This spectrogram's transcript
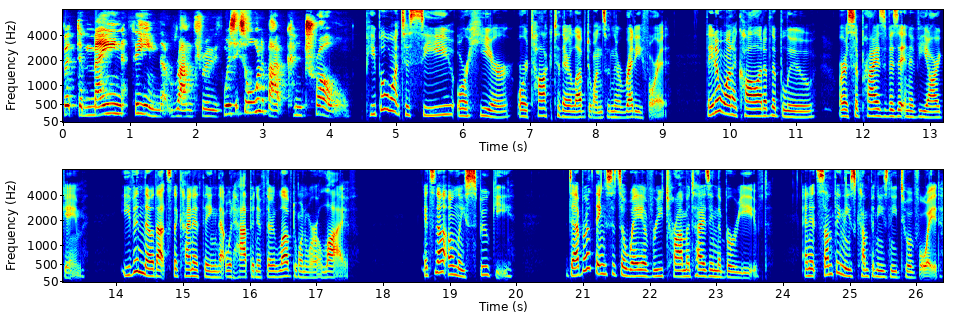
But the main theme that ran through was it's all about control. People want to see or hear or talk to their loved ones when they're ready for it. They don't want a call out of the blue or a surprise visit in a VR game, even though that's the kind of thing that would happen if their loved one were alive. It's not only spooky. Debra thinks it's a way of re traumatizing the bereaved, and it's something these companies need to avoid.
